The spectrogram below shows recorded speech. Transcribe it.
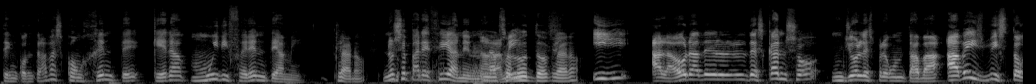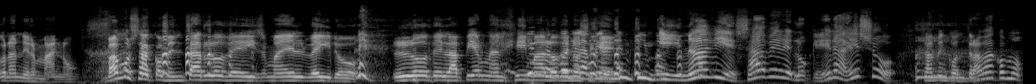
te encontrabas con gente que era muy diferente a mí. Claro. No se parecían en En nada a mí. absoluto, claro. Y a la hora del descanso, yo les preguntaba, ¿habéis visto Gran Hermano? Vamos a comentar lo de Ismael Beiro, lo de la pierna encima, ¿Quién me lo de no sé qué. encima? Y nadie sabe lo que era eso. O sea, me encontraba como,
